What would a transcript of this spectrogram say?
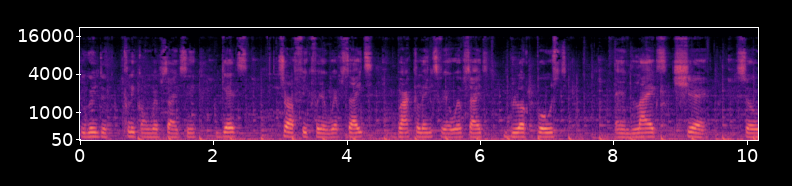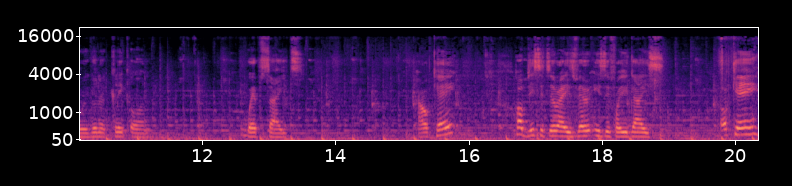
we're going to click on website say get traffic for your website backlinks for your website blog post and likes share. So we're going to click on website okay. Hope this tutorial is very easy for you guys. Okay.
